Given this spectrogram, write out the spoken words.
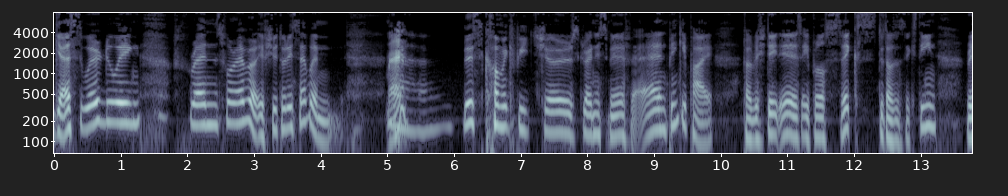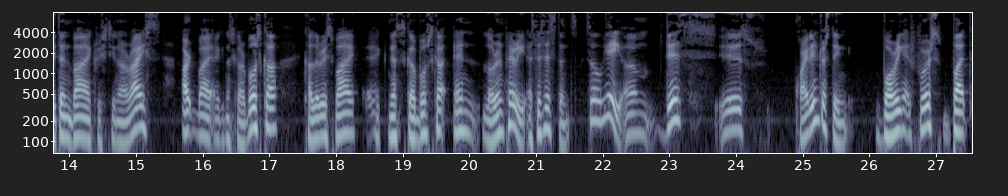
guessed, we're doing Friends Forever, issue 27. Man? Uh, this comic features Granny Smith and Pinkie Pie. Published date is April 6, 2016. Written by Christina Rice. Art by Agnes Garbowska. Colorist by Agnes Garbowska and Lauren Perry as assistants. So yay, um, this is quite interesting. Boring at first, but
